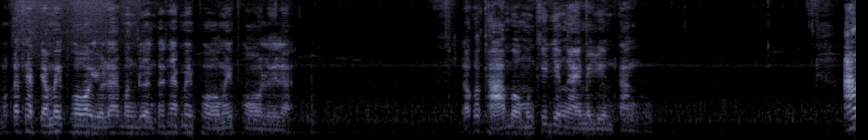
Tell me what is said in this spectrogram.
มันก็แทบจะไม่พออยู่แล้ว บางเดือนก็แทบไม่พอไม่พอเลยแหละเราก็ถามบอกมึงคิดยังไงมายืมตังค์กูเอา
